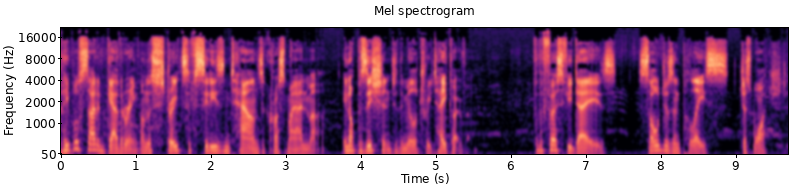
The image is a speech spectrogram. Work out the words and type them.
people started gathering on the streets of cities and towns across Myanmar in opposition to the military takeover. For the first few days, soldiers and police just watched.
